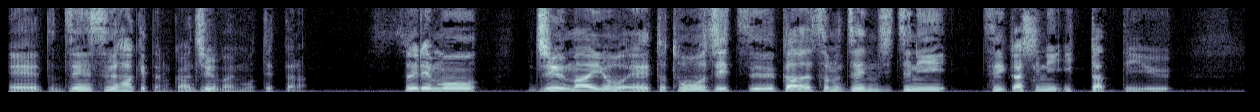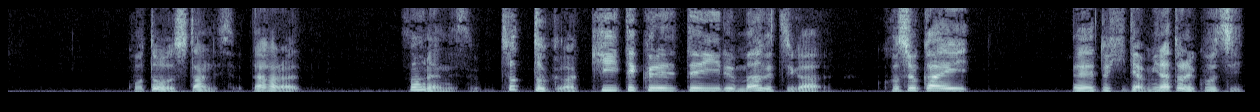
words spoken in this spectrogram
えっ、ー、と、全数はけたのか？な ?10 枚持ってったら。それでもう、10枚を、えっ、ー、と、当日か、その前日に追加しに行ったっていう、ことをしたんですよ。だから、そうなんですよ。ちょっとが聞いてくれている間口が、ご紹介、えっ、ー、と、ひでは港根コーチ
